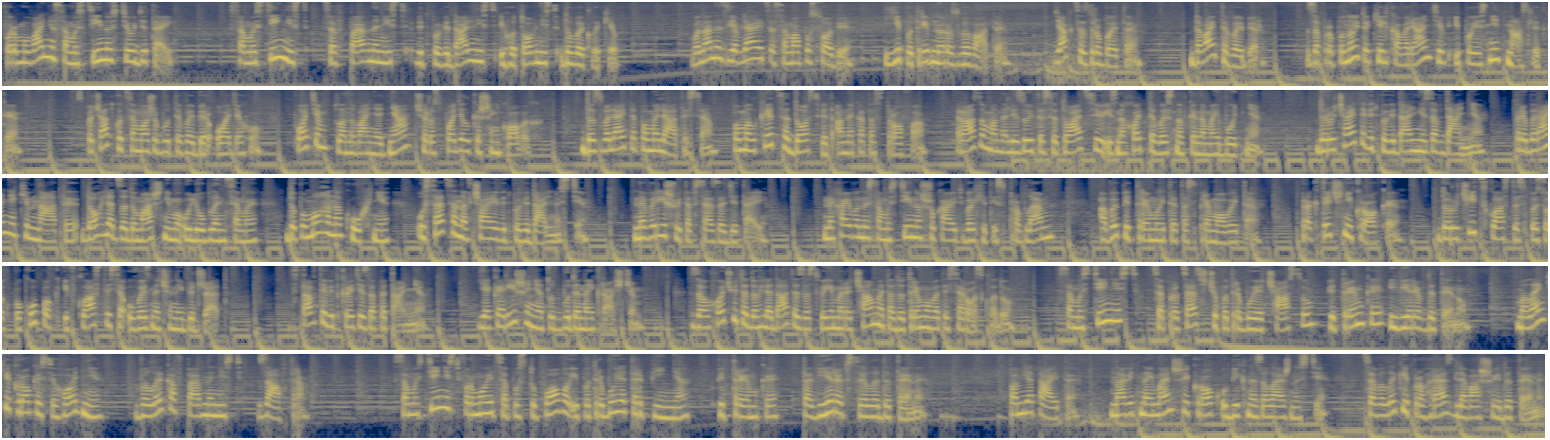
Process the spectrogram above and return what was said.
Формування самостійності у дітей. Самостійність це впевненість, відповідальність і готовність до викликів. Вона не з'являється сама по собі, її потрібно розвивати. Як це зробити? Давайте вибір. Запропонуйте кілька варіантів і поясніть наслідки. Спочатку це може бути вибір одягу, потім планування дня чи розподіл кишенькових. Дозволяйте помилятися. Помилки це досвід, а не катастрофа. Разом аналізуйте ситуацію і знаходьте висновки на майбутнє. Доручайте відповідальні завдання: прибирання кімнати, догляд за домашніми улюбленцями, допомога на кухні усе це навчає відповідальності. Не вирішуйте все за дітей. Нехай вони самостійно шукають вихід із проблем, а ви підтримуйте та спрямовуйте. Практичні кроки: доручіть скласти список покупок і вкластися у визначений бюджет. Ставте відкриті запитання: яке рішення тут буде найкращим? Заохочуйте доглядати за своїми речами та дотримуватися розкладу. Самостійність це процес, що потребує часу, підтримки і віри в дитину. Маленькі кроки сьогодні велика впевненість завтра. Самостійність формується поступово і потребує терпіння, підтримки та віри в сили дитини. Пам'ятайте, навіть найменший крок у бік незалежності це великий прогрес для вашої дитини.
